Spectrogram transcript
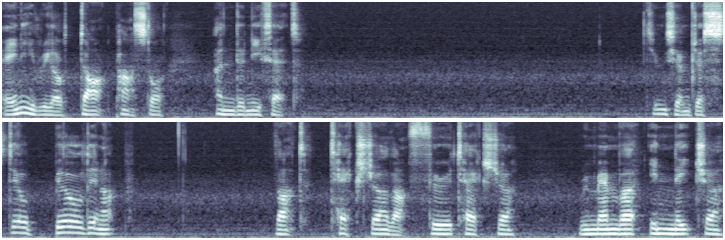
any real dark pastel underneath it. So you can see I'm just still building up that texture, that fur texture Remember, in nature,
